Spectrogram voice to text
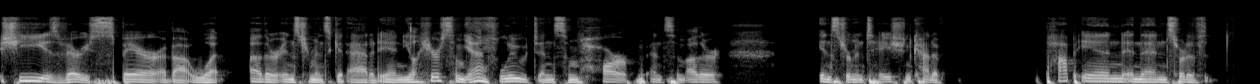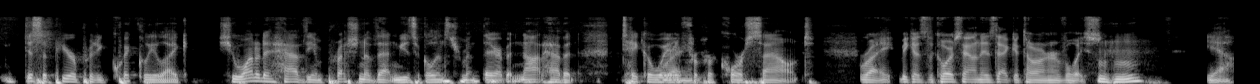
she is very spare about what other instruments get added in. You'll hear some Yeah. flute and some harp and some other instrumentation kind of pop in and then sort of disappear pretty quickly. Like she wanted to have the impression of that musical instrument there, but not have it take away Right. from her core sound. Right, because the core sound is that guitar and her voice. Mm-hmm. Yeah,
